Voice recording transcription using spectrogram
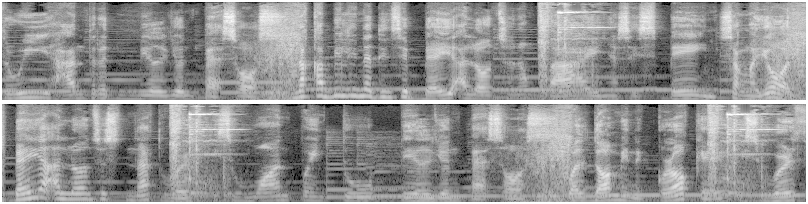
300 million pesos. Nakabili na din si Bea Alonso ng bahay niya sa Spain. Sa ngayon, Bea Alonso's net worth is 1.2 billion pesos, while Dominic Roque is worth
